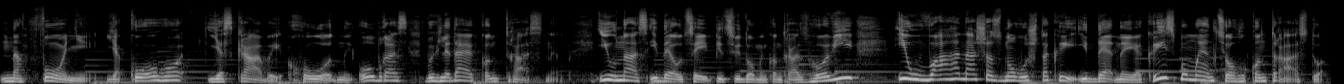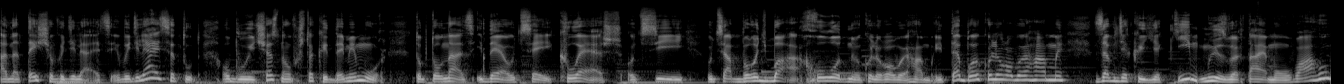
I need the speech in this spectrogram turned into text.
на фоні якого яскравий холодний образ виглядає контрастним. І у нас іде оцей підсвідомий контраст в голові, і увага наша знову ж таки іде на якийсь момент цього контрасту, а на те, що виділяється. І виділяється тут обличчя знову ж таки Демі Мур. Тобто у нас іде оцей клеш, оці, оця боротьба холодної кольорової гами і теплої кольорової гами, завдяки якій ми звертаємо увагу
